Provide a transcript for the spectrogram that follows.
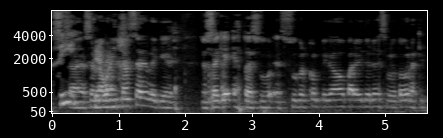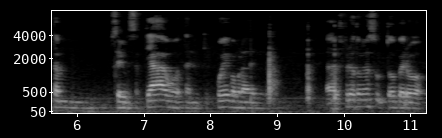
Sí, O sea, es una buena instancia de que yo sé que esto es su- es súper complicado para editoriales, sobre todo las que están Sí. en Santiago, están en Quilpué, como la del, la del Alfredo, todo el asunto, pero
